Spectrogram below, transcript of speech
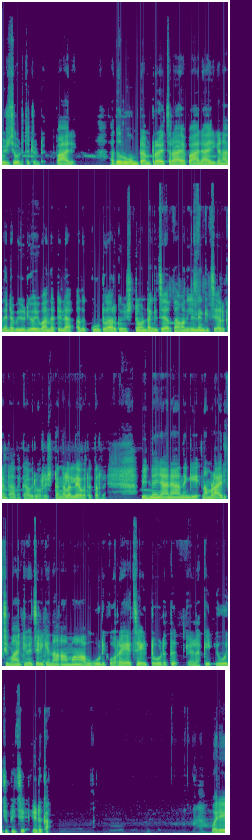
ഒഴിച്ചു കൊടുത്തിട്ടുണ്ട് പാൽ. അത് റൂം ടെമ്പറേച്ചറായ പാലായിരിക്കണം. അതെന്റെ വീഡിയോയിൽ വന്നിട്ടില്ല. അത് കൂട്ടുകാർക്ക് ഇഷ്ടമുണ്ടെങ്കിൽ ചേർത്താൽ മതി ഇല്ലെങ്കിൽ ചേർക്കണ്ട. അതൊക്കെ അവരവരുടെ ഇഷ്ടങ്ങളല്ലേ ഓരോരുത്തരുടെ. പിന്നെ ഞാനാണെങ്കിൽ നമ്മൾ അരിച്ചു മാറ്റി വെച്ചിരിക്കുന്ന ആ മാവ് കൂടി കുറേശ്ശെ ഇട്ട് കൊടുത്ത് ഇളക്കി യോജിപ്പിച്ച് എടുക്കാം. ഒരേ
